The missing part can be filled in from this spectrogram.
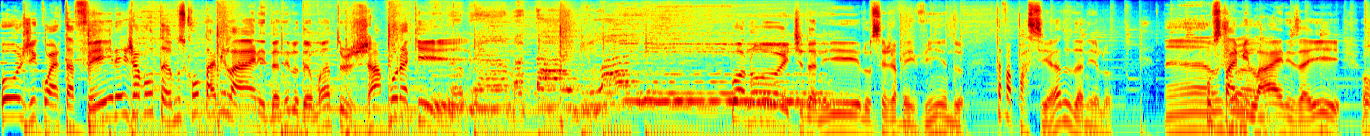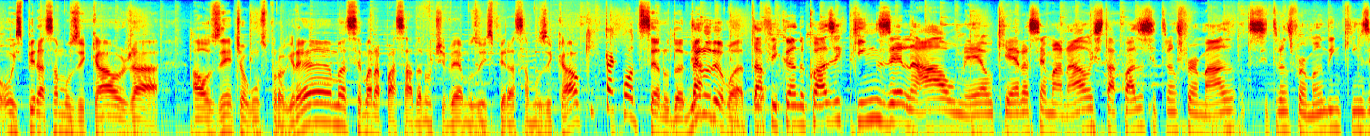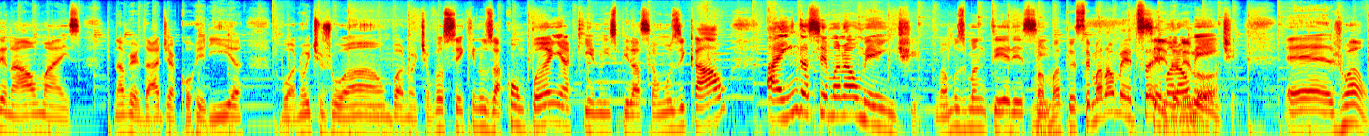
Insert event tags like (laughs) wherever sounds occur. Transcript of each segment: Hoje, quarta-feira, e já voltamos com o Timeline. Danilo Delmanto já por aqui. Programa Timeline. Boa noite, Danilo. Seja bem-vindo. Tava passeando, Danilo? Não, Os timelines aí, uma inspiração musical já ausente alguns programas. Semana passada não tivemos uma inspiração musical. O que, que tá acontecendo, Danilo Delmanto? Tá ficando quase quinzenal, né? O que era semanal está quase se transformando, se transformando em quinzenal, mas na verdade é a correria. Boa noite, João. Boa noite a você que nos acompanha aqui no Inspiração Musical, ainda semanalmente. Vamos manter esse Vamos manter semanalmente isso aí, semanalmente. É, João,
